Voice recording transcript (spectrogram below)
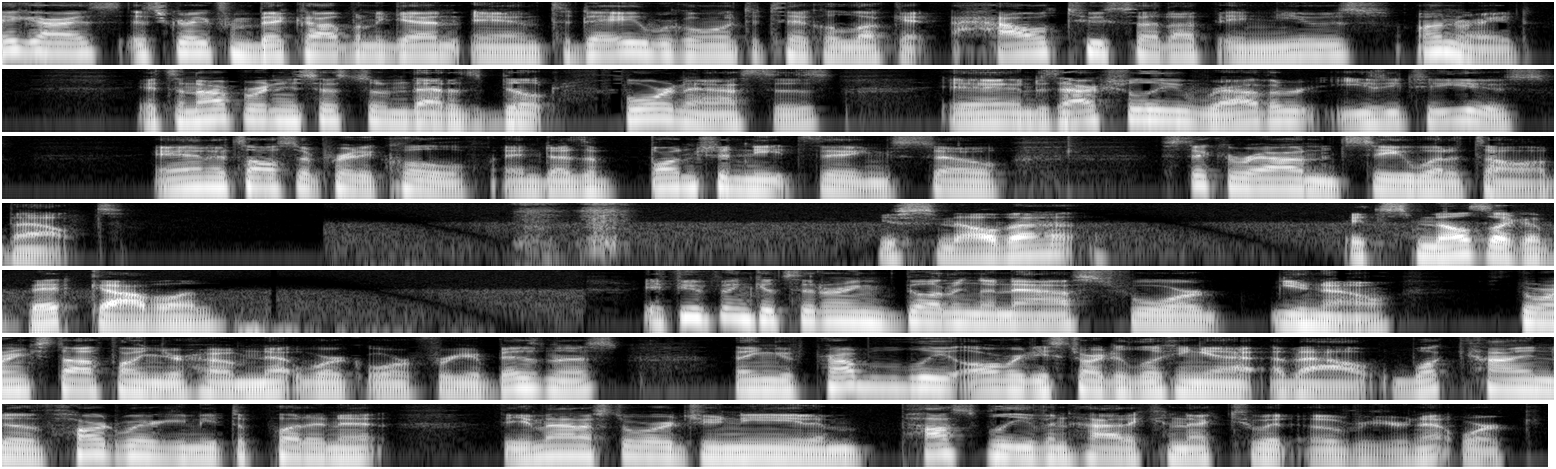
Hey guys, it's Greg from BitGoblin again, and today we're going to take a look at how to set up and use Unraid. It's an operating system that is built for NASes and is actually rather easy to use. And it's also pretty cool and does a bunch of neat things, so stick around and see what it's all about. You smell that? It smells like a BitGoblin. If you've been considering building a NAS for, you know, storing stuff on your home network or for your business, then you've probably already started looking at about what kind of hardware you need to put in it, the amount of storage you need, and possibly even how to connect to it over your network.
